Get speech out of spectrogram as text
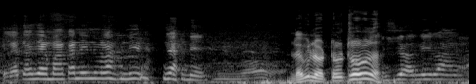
Kelihatan yang makan ini malah nilainya nih. Lah lo tutul. Iya ngilang.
